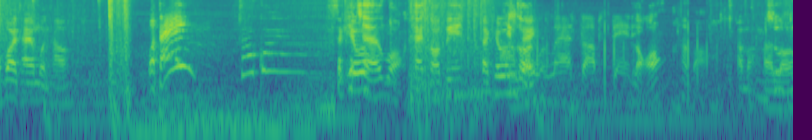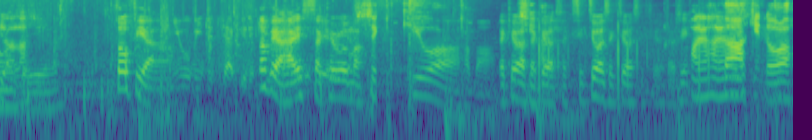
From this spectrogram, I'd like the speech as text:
我帮你睇下门口。我顶，糟糕。石 Q 喺黄车嗰边，石 Q 边个？狼系嘛？系嘛？Sophia 啦，Sophia，Sophia 喺石 Q 啊嘛？石 Q 啊，系嘛？石 Q 啊，石 Q 啊，石石招啊，石招啊，石招，先。系啊系啊。见到啦。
